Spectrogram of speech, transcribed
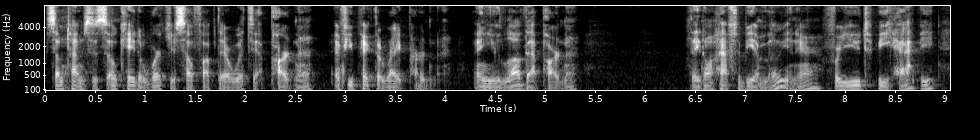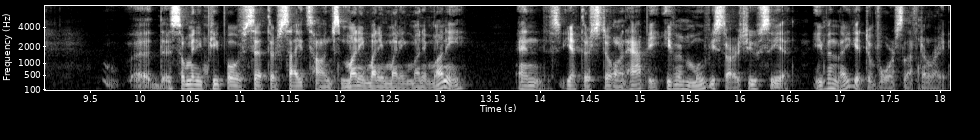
Sometimes it's okay to work yourself up there with that partner if you pick the right partner and you love that partner. They don't have to be a millionaire for you to be happy. Uh, so many people have set their sights on just money, money, money, money, money and yet they're still unhappy. Even movie stars, you see it. Even they get divorced left and right,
